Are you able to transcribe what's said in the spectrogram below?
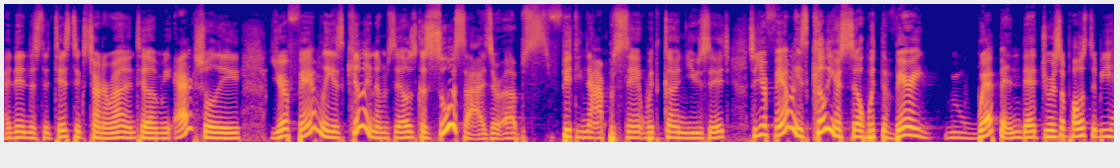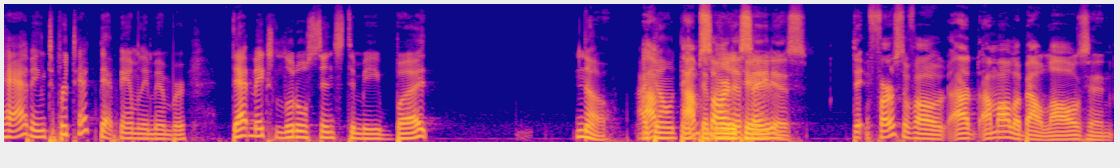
and then the statistics turn around and tell me actually your family is killing themselves because suicides are up 59 percent with gun usage. So your family is killing yourself with the very weapon that you're supposed to be having to protect that family member. That makes little sense to me, but no, I I'm- don't think I'm sorry military, to say this. First of all, I, I'm all about laws, and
